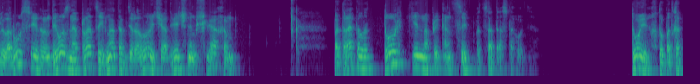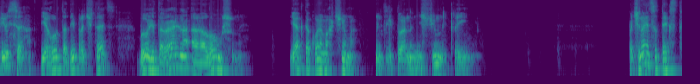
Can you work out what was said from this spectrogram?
Беларусі грандыозная праца Ігната Абдзіраловича адвечным шляхам потрапила толькі напрыканцы двадцатого стагоддзя. Той, хто падхапіўся яго тады прачытаць, быў літаральна агаломшаны. Як такое магчыма у інтэлектуальна нішчымнай краіне? Пачынаецца тэкст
